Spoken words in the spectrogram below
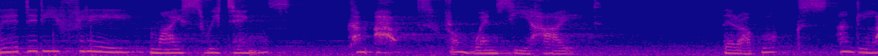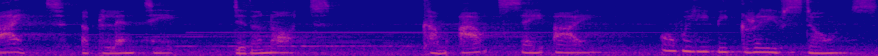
Where did ye flee, my sweetings? Come out from whence ye hide. There are books and light aplenty, dither not. Come out, say I, or will ye be gravestones?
